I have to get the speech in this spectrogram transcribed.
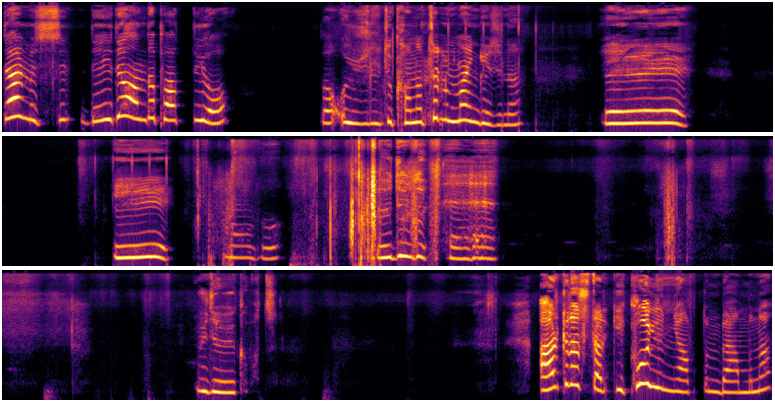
gelmesin değdiği anda patlıyor. Bak o üzüldü kanatırım lan gözüne. Eee. Eee. Ne oldu? Öldürdü. Videoyu kapat. Arkadaşlar iki oyun yaptım ben buna.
